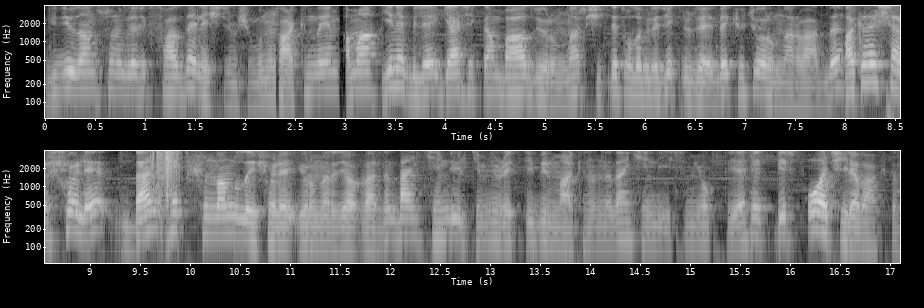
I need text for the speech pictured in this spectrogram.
videodan sonra birazcık fazla eleştirmişim. Bunun farkındayım. Ama yine bile gerçekten bazı yorumlar şiddet olabilecek düzeyde kötü yorumlar vardı. Arkadaşlar şöyle ben hep şundan dolayı şöyle yorumlara cevap verdim. Ben kendi ülkemin ürettiği bir markanın neden kendi ismi yok diye hep bir o açıyla baktım.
